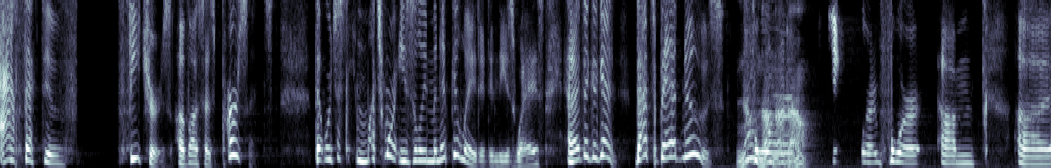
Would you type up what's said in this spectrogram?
affective features of us as persons that we're just much more easily manipulated in these ways. And I think again, that's bad news. No, for, no, no doubt. For for um, uh,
